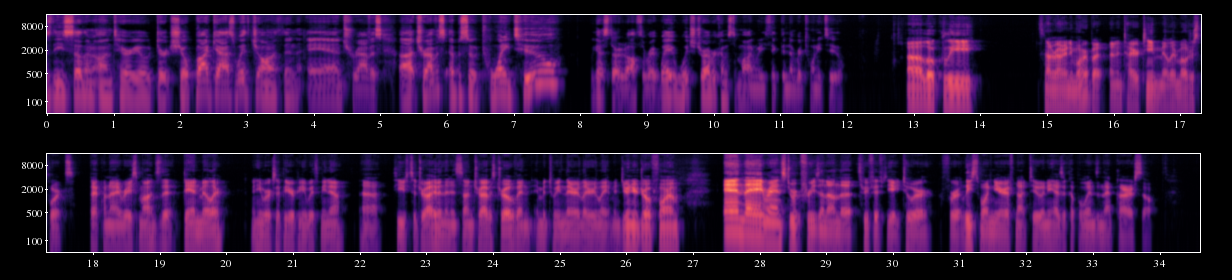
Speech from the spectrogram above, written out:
Is the Southern Ontario Dirt Show podcast with Jonathon and Travis. Uh, Travis, episode 22. We got to start it off the right way. Which driver comes to mind when you think the number 22? Uh, locally, it's not around anymore, but an entire team, Miller Motorsports. Back when I raced mods, that Dan Miller, and he works at BRP with me now. Uh, he used to drive, and then his son Travis drove, and in between there, Larry Lampman Jr. drove for him and they ran Stewart Friesen on the 358 tour for at least one year, if not two, and he has a couple wins in that car. So,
